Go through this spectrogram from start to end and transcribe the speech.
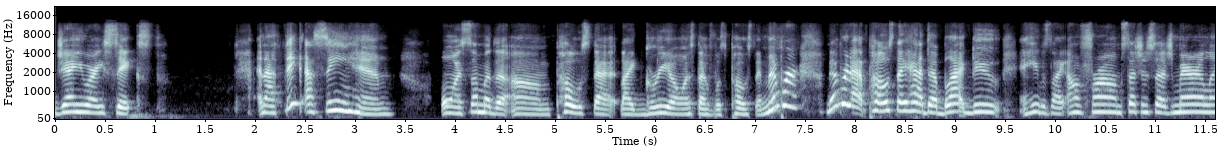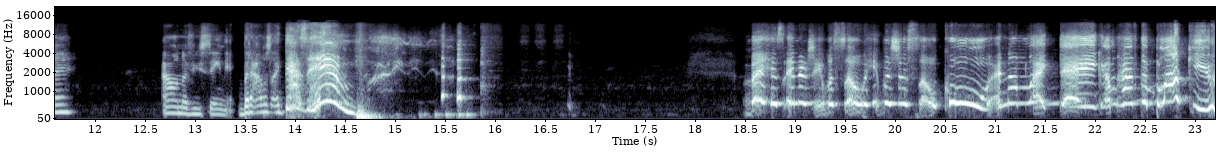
January 6th. And I think I seen him on some of the um posts that like Grio and stuff was posting. Remember, remember that post they had that black dude and he was like, I'm from such and such Maryland. I don't know if you've seen it, but I was like, that's him. but his energy was so he was just so cool. And I'm like, dang, I'm have to block you.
